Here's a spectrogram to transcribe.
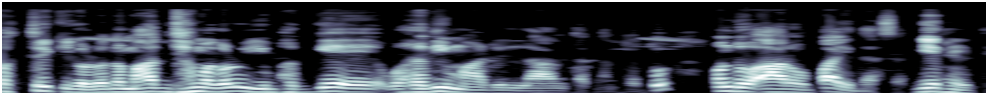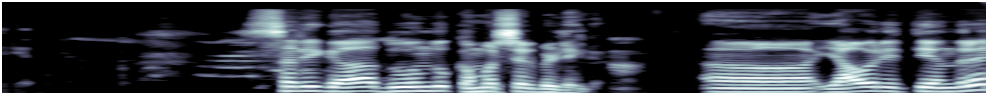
ಪತ್ರಿಕೆಗಳು ಒಂದು ಮಾಧ್ಯಮಗಳು ಈ ಬಗ್ಗೆ ವರದಿ ಮಾಡಿಲ್ಲ ಅಂತಕ್ಕಂಥದ್ದು ಒಂದು ಆರೋಪ ಇದೆ ಸರ್. ಏನು ಹೇಳ್ತೀರಿ ಅದಕ್ಕೆ? ಸರ್ ಈಗ ಅದು ಒಂದು ಕಮರ್ಷಿಯಲ್ ಬಿಲ್ಡಿಂಗ್ ಯಾವ ರೀತಿ ಅಂದರೆ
